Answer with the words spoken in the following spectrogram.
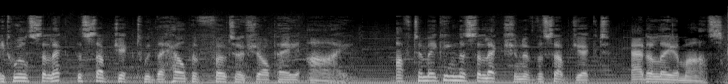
It will select the subject with the help of Photoshop AI. After making the selection of the subject, add a layer mask.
